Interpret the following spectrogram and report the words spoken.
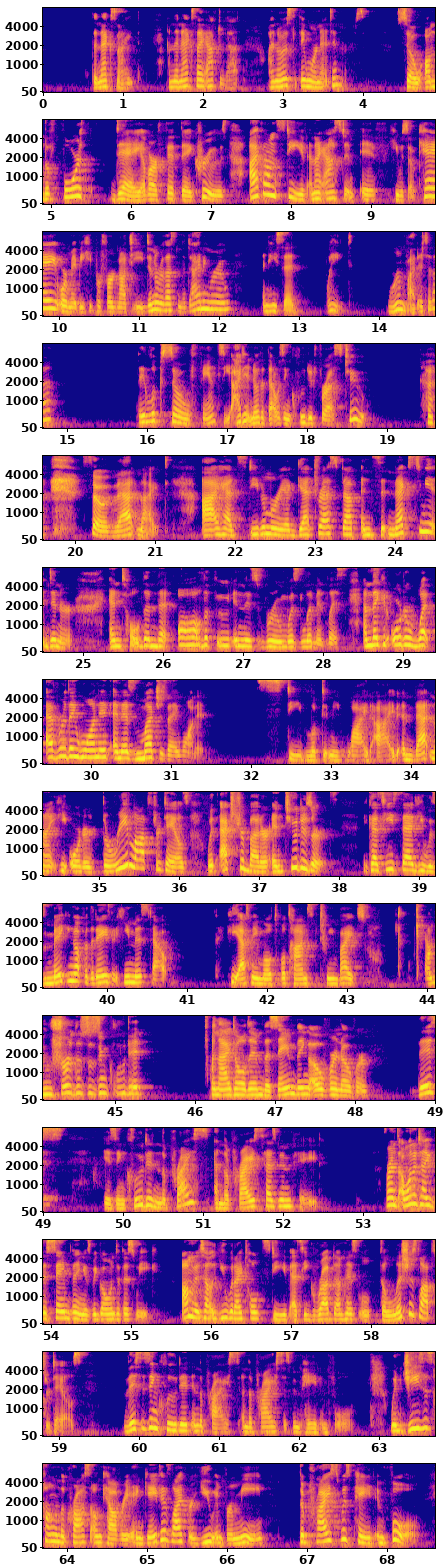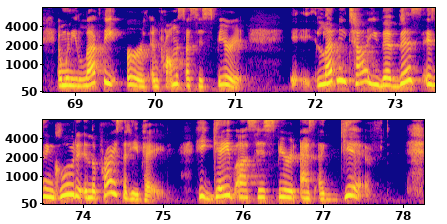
The next night, and the next night after that, I noticed that they weren't at dinners. So on the fourth day of our fifth day cruise, I found Steve and I asked him if he was okay or maybe he preferred not to eat dinner with us in the dining room. And he said, Wait, we're invited to that? They look so fancy. I didn't know that that was included for us too. so that night, I had Steve and Maria get dressed up and sit next to me at dinner and told them that all the food in this room was limitless and they could order whatever they wanted and as much as they wanted. Steve looked at me wide eyed, and that night he ordered three lobster tails with extra butter and two desserts because he said he was making up for the days that he missed out. He asked me multiple times between bites, Are you sure this is included? And I told him the same thing over and over. This is included in the price, and the price has been paid. Friends, I want to tell you the same thing as we go into this week. I'm going to tell you what I told Steve as he grubbed on his delicious lobster tails. This is included in the price, and the price has been paid in full. When Jesus hung on the cross on Calvary and gave his life for you and for me, the price was paid in full. And when he left the earth and promised us his spirit, let me tell you that this is included in the price that he paid. He gave us his spirit as a gift.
